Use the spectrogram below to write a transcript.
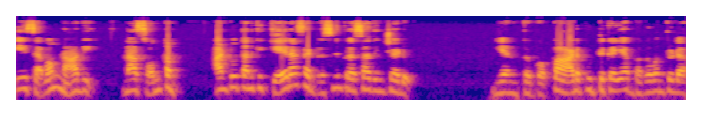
ఈ శవం నాది నా సొంతం. అంటూ తనకి కేర్ ఆఫ్ అడ్రస్ని ప్రసాదించాడు. ఎంత గొప్ప ఆడపుట్టుకయ్యా భగవంతుడా!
